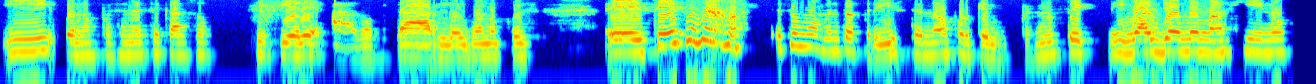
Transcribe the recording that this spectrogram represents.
y, bueno, pues en este caso, si quiere adoptarlo. Y bueno, pues eh, sí es, es un momento triste, ¿no? Porque, pues no sé, igual yo me imagino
